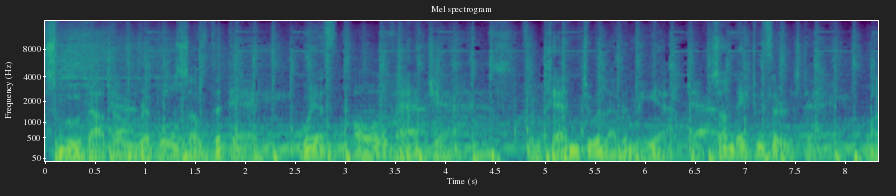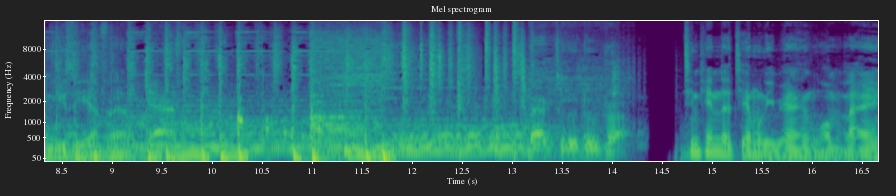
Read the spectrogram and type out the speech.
Smooth out the ripples of the day with all that jazz from 10 to 11 p.m. Sunday to Thursday on Easy FM. Back to the dewdrop. 今天的节目里边，我们来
